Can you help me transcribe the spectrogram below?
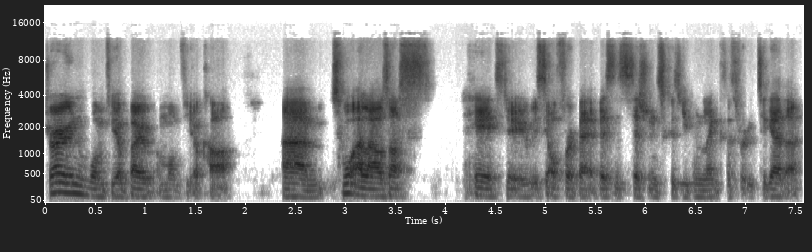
drone, one for your boat, and one for your car. Um, so what allows us here to do is to offer a better business decisions because you can link the three together.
